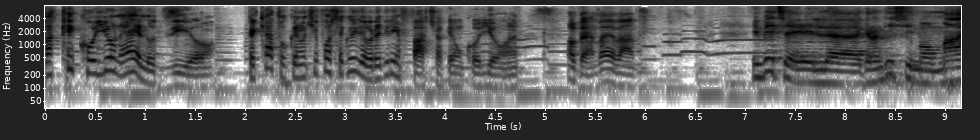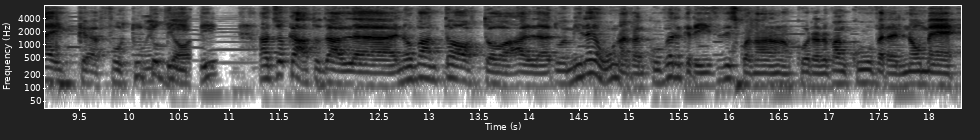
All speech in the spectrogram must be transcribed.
Ma che coglione è lo zio? Peccato che non ci fosse qui, gli vorrei dire in faccia che è un coglione. Vabbè, vai avanti. Invece il grandissimo Mike Fottuto Bibi ha giocato dal 98 al 2001 a Vancouver Grizzlies quando erano ancora a Vancouver il nome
